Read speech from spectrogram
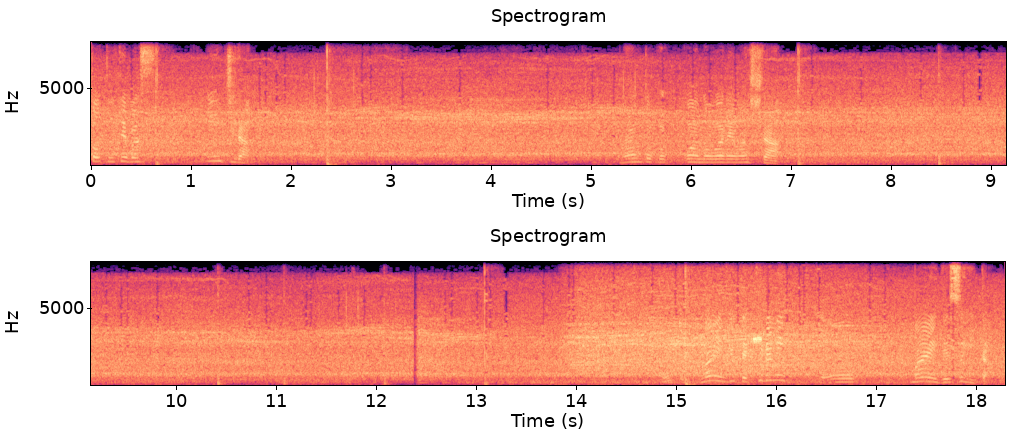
と縦バスピンチだ。なんとかここは逃れました。前に出てくるみ前に出すぎた。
